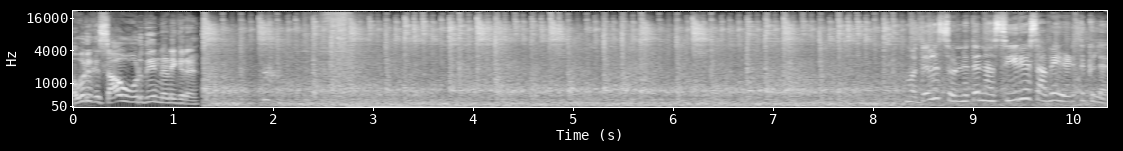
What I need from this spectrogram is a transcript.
அவருக்கு சாவு உறுதின்னு நினைக்கிறேன். முதல்ல சொன்னதை நான் சீரியஸாவே எடுத்துக்கல.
